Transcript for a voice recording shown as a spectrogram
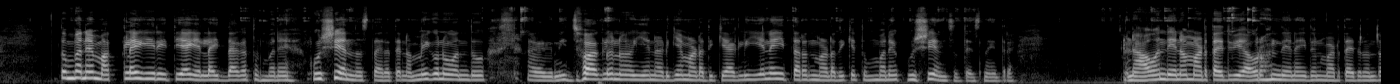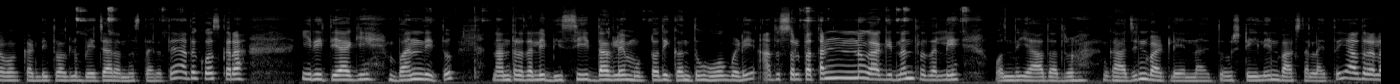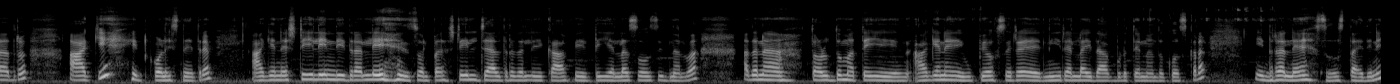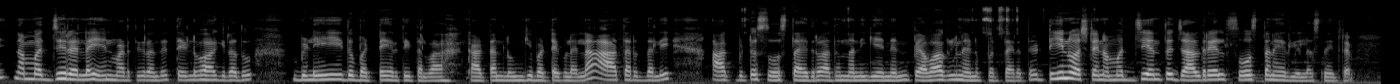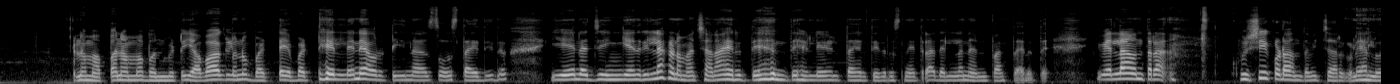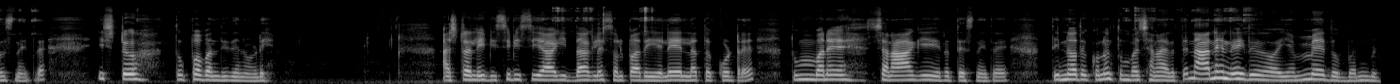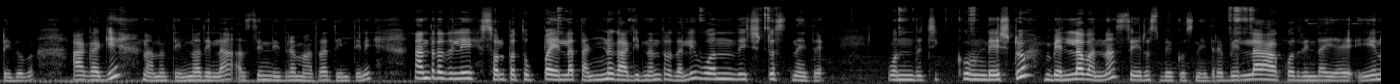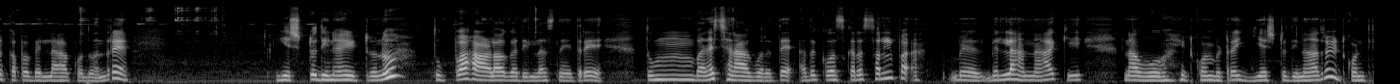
ತುಂಬಾ ಮಕ್ಕಳಿಗೆ ಈ ರೀತಿಯಾಗಿ ಎಲ್ಲ ಇದ್ದಾಗ ತುಂಬಾ ಖುಷಿ ಅನ್ನಿಸ್ತಾ ಇರುತ್ತೆ. ನಮಗೂ ಒಂದು ನಿಜವಾಗ್ಲೂ ಏನು ಅಡುಗೆ ಮಾಡೋದಕ್ಕೆ ಆಗಲಿ, ಏನೇ ಈ ಥರದ್ದು ಮಾಡೋದಕ್ಕೆ ತುಂಬಾ ಖುಷಿ ಅನಿಸುತ್ತೆ ಸ್ನೇಹಿತರೆ. ನಾವೊಂದೇನೋ ಮಾಡ್ತಾಯಿದ್ವಿ, ಅವರೊಂದೇನೋ ಇದನ್ನು ಮಾಡ್ತಾಯಿದ್ರು ಅಂದ್ರೆ ಅವಾಗ ಖಂಡಿತವಾಗ್ಲೂ ಬೇಜಾರು ಅನ್ನಿಸ್ತಾ ಇರುತ್ತೆ. ಅದಕ್ಕೋಸ್ಕರ ಈ ರೀತಿಯಾಗಿ ಬಂದಿತ್ತು. ನಂತರದಲ್ಲಿ ಬಿಸಿ ಇದ್ದಾಗಲೇ ಮುಟ್ಟೋದಕ್ಕಂತೂ ಹೋಗಬೇಡಿ. ಅದು ಸ್ವಲ್ಪ ತಣ್ಣಗಾಗಿದ್ದ ನಂತರದಲ್ಲಿ ಒಂದು ಯಾವುದಾದ್ರೂ ಗಾಜಿನ ಬಾಟ್ಲಿ ಎಲ್ಲ ಆಯಿತು ಸ್ಟೀಲಿನ ಬಾಕ್ಸಲ್ಲಾಯಿತು, ಯಾವುದ್ರಲ್ಲಾದರೂ ಹಾಕಿ ಇಟ್ಕೊಳ್ಳಿ ಸ್ನೇಹಿತರೆ. ಹಾಗೆಯೇ ಸ್ಟೀಲಿಂದ ಇದರಲ್ಲಿ ಸ್ವಲ್ಪ ಸ್ಟೀಲ್ ಜಾಲತ್ರದಲ್ಲಿ ಕಾಫಿ, ಟೀ ಎಲ್ಲ ಸೋಸಿದ್ನಲ್ವ? ಅದನ್ನು ತೊಳೆದು ಮತ್ತು ಹಾಗೆಯೇ ಉಪಯೋಗಿಸಿದ್ರೆ ನೀರೆಲ್ಲ ಇದಾಗ್ಬಿಡುತ್ತೆ ಅನ್ನೋದಕ್ಕೋಸ್ಕರ ಇದರಲ್ಲೇ ಸೋಸ್ತಾ ಇದ್ದೀನಿ. ನಮ್ಮ ಅಜ್ಜಿರೆಲ್ಲ ಏನು ಮಾಡ್ತಿದ್ರು ಅಂದರೆ ತೆಳುವಾಗಿರೋದು ಬಿಳಿದು ಬಟ್ಟೆ ಇರ್ತಿತ್ತಲ್ವ ಕಾಟನ್ ಲುಂಗಿ ಬಟ್ಟೆಗಳೆಲ್ಲ ಆ ಥರದಲ್ಲಿ ಹಾಕ್ಬಿಟ್ಟು ಸೋಸ್ತಾ ಇದ್ರು. ಅದು ನನಗೆ ನೆನಪು ಯಾವಾಗಲೂ ನೆನಪು ಬರ್ತಾ ಇರುತ್ತೆ. ಟೀನು ಅಷ್ಟೇ, ನಮ್ಮ ಅಜ್ಜಿ ಅಂತೂ ಜಾಲ್ರೆಯಲ್ಲಿ ಸೋಸ್ತಾನೆ ಇರಲಿಲ್ಲ ಸ್ನೇಹಿತರೆ. ನಮ್ಮ ಅಪ್ಪ ನಮ್ಮ ಬಂದ್ಬಿಟ್ಟು ಯಾವಾಗ್ಲೂ ಬಟ್ಟೆ ಬಟ್ಟೆಯಲ್ಲೇ ಅವರು ಟೀನ ಸೋಸ್ತಾ ಇದ್ದಿದ್ದು. ಏನಜ್ಜಿ ಹಿಂಗೆ ಅಂದ್ರೆ, ಇಲ್ಲ ಕಣಮ್ಮ, ಚೆನ್ನಾಗಿರುತ್ತೆ ಅಂತ ಹೇಳಿ ಹೇಳ್ತಾ ಇರ್ತಿದ್ರು ಸ್ನೇಹಿತರೆ. ಅದೆಲ್ಲ ನೆನಪಾಗ್ತಾ ಇರುತ್ತೆ. ಇವೆಲ್ಲ ಒಂಥರ ಖುಷಿ ಕೊಡೋ ಅಂಥ ವಿಚಾರಗಳೇ ಅಲ್ವ ಸ್ನೇಹಿತರೆ. ಇಷ್ಟು ತುಪ್ಪ ಬಂದಿದೆ ನೋಡಿ. ಅಷ್ಟರಲ್ಲಿ ಬಿಸಿ ಬಿಸಿಯಾಗಿದ್ದಾಗಲೇ ಸ್ವಲ್ಪ ಅದು ಎಲೆ ಎಲ್ಲ ತಕ್ಕೊಟ್ರೆ ತುಂಬಾ ಚೆನ್ನಾಗಿ ಇರುತ್ತೆ ಸ್ನೇಹಿತರೆ. ತಿನ್ನೋದಕ್ಕೂ ತುಂಬ ಚೆನ್ನಾಗಿರುತ್ತೆ. ನಾನೇನು ಇದು ಎಮ್ಮೆದು ಬಂದುಬಿಟ್ಟಿದ್ದು. ಹಾಗಾಗಿ ನಾನು ತಿನ್ನೋದಿಲ್ಲ. ಹಸಿಂದಿದ್ರೆ ಮಾತ್ರ ತಿಂತೀನಿ. ನಂತರದಲ್ಲಿ ಸ್ವಲ್ಪ ತುಪ್ಪ ಎಲ್ಲ ತಣ್ಣಗಾಗಿದ್ದ ನಂತರದಲ್ಲಿ ಒಂದಿಷ್ಟು ಸ್ನೇಹಿತರೆ, ಒಂದು ಚಿಕ್ಕ ಉಂಡೆಯಷ್ಟು ಬೆಲ್ಲವನ್ನು ಸೇರಿಸ್ಬೇಕು ಸ್ನೇಹಿತರೆ. ಬೆಲ್ಲ ಹಾಕೋದ್ರಿಂದ ಏನಕ್ಕಪ್ಪ ಬೆಲ್ಲ ಹಾಕೋದು ಅಂದರೆ ಎಷ್ಟು ದಿನ ಇಟ್ಟರು ತುಪ್ಪ ಹಾಳಾಗೋದಿಲ್ಲ ಸ್ನೇಹಿತರೆ. ತುಂಬಾ ಚೆನ್ನಾಗಿ ಬರುತ್ತೆ. ಅದಕ್ಕೋಸ್ಕರ ಸ್ವಲ್ಪ ಬೆಲ್ಲವನ್ನು ಹಾಕಿ ನಾವು ಇಟ್ಕೊಂಡ್ಬಿಟ್ರೆ ಎಷ್ಟು ದಿನ ಆದರೂ ಇಟ್ಕೊಳ್ತೀವಿ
